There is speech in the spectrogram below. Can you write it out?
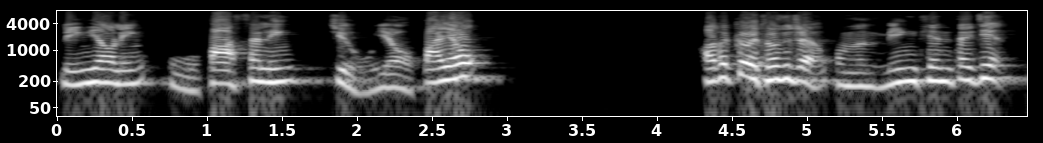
零幺零五八三零九幺八幺。好的，各位投资者，我们明天再见。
